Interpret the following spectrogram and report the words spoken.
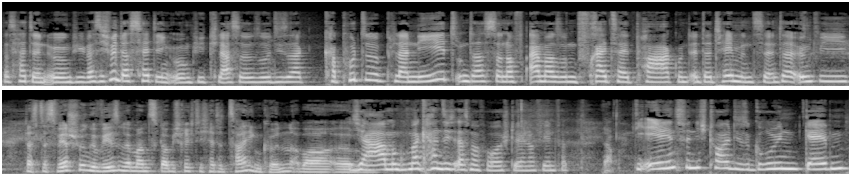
das hat dann irgendwie, was ich finde das Setting irgendwie klasse, so dieser kaputte Planet und das dann auf einmal so ein Freizeitpark und Entertainment Center irgendwie. Das, das wäre schön gewesen, wenn man es, glaube ich, richtig hätte zeigen können, aber ähm, Ja, man, man kann sich erstmal vorstellen, auf jeden Fall. Ja. Die Aliens finde ich toll, diese grün-gelben.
